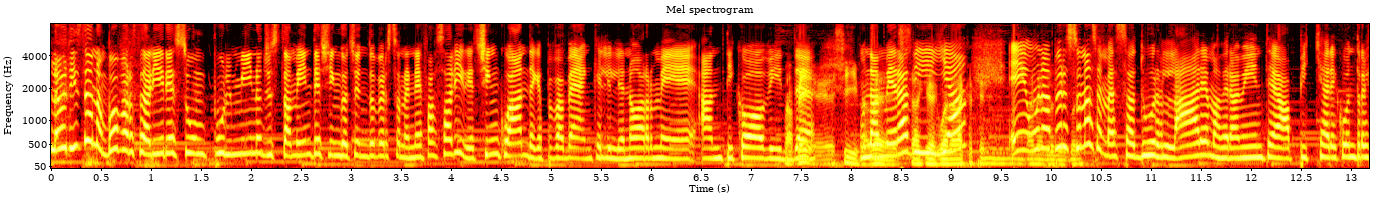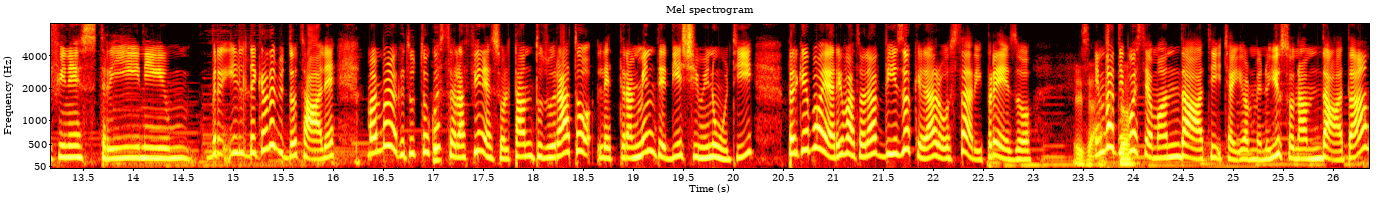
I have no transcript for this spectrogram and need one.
l'autista non può far salire su un pulmino giustamente 500 persone, ne fa salire 50 che poi vabbè anche lì le norme anti-covid. Vabbè, sì, una vabbè, che meraviglia. ten- E una persona si è messa ad urlare, ma veramente a picchiare contro i finestrini. un- Il degrado più totale. Ma il bello è che tutto questo alla fine è soltanto durato letteralmente 10 minuti. Perché poi è arrivato l'avviso che la rossa ha ripreso. Esatto. Infatti, poi siamo andati, cioè io almeno io sono andata.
